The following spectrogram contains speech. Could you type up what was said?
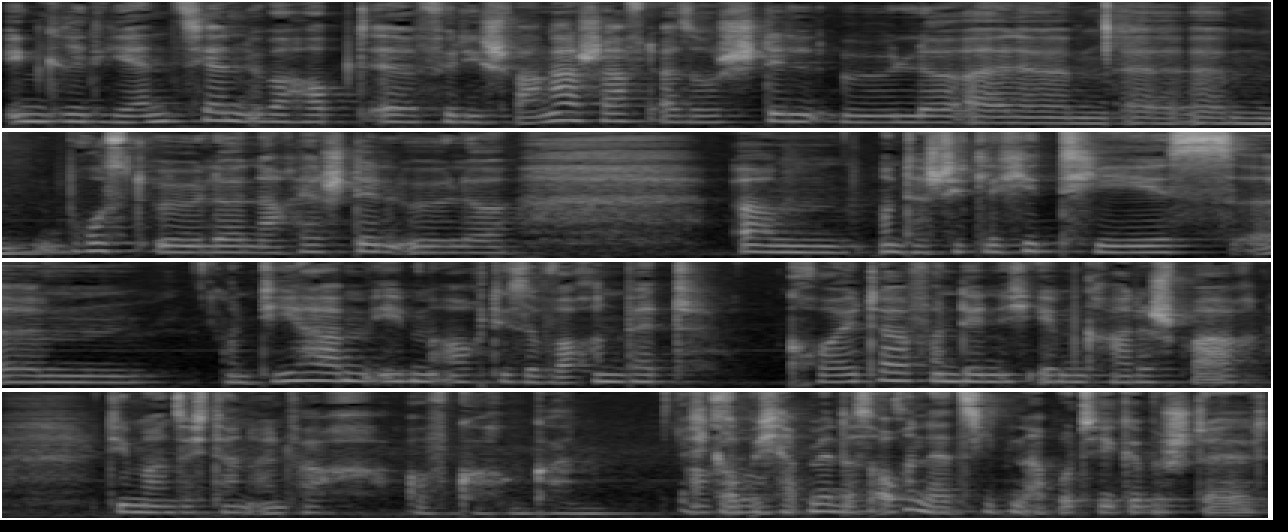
Ingredienzien überhaupt äh, für die Schwangerschaft, also Stillöle, äh, äh, ähm, Brustöle, nachher Stillöle, ähm, unterschiedliche Tees. Ähm, und die haben eben auch diese Wochenbettkräuter, von denen ich eben gerade sprach, die man sich dann einfach aufkochen kann. Ich glaube, so. ich habe mir das auch in der Zietenapotheke bestellt.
